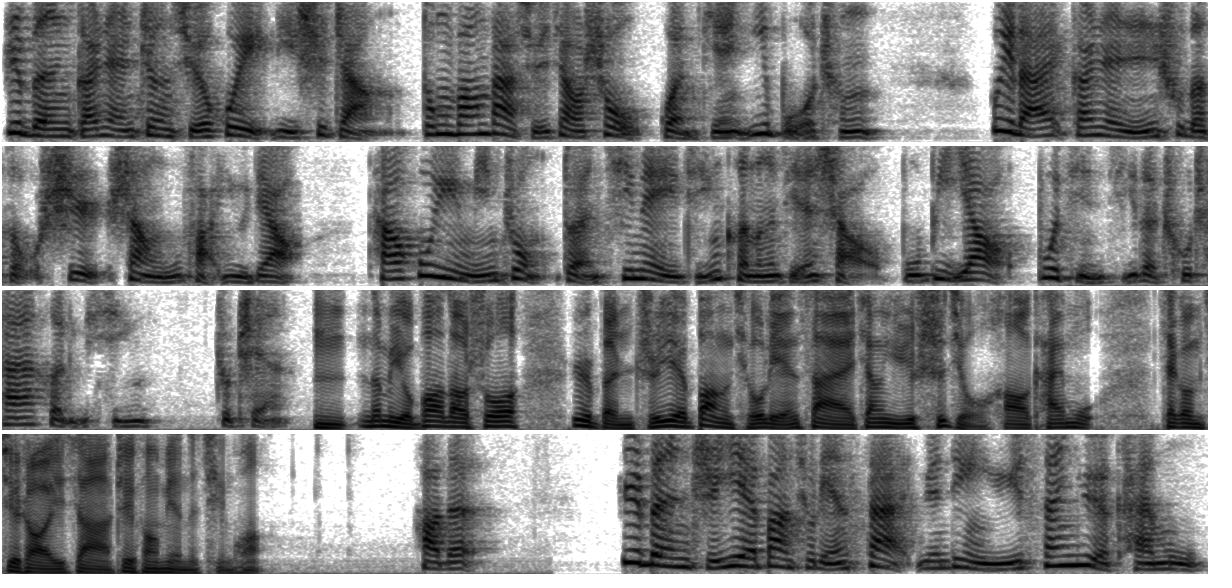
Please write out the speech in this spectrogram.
日本感染症学会理事长、东邦大学教授管田一博称，未来感染人数的走势尚无法预料。他呼吁民众短期内尽可能减少不必要、不紧急的出差和旅行。主持人，嗯，那么有报道说，日本职业棒球联赛将于十九号开幕，再给我们介绍一下这方面的情况。好的，日本职业棒球联赛原定于三月开幕，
